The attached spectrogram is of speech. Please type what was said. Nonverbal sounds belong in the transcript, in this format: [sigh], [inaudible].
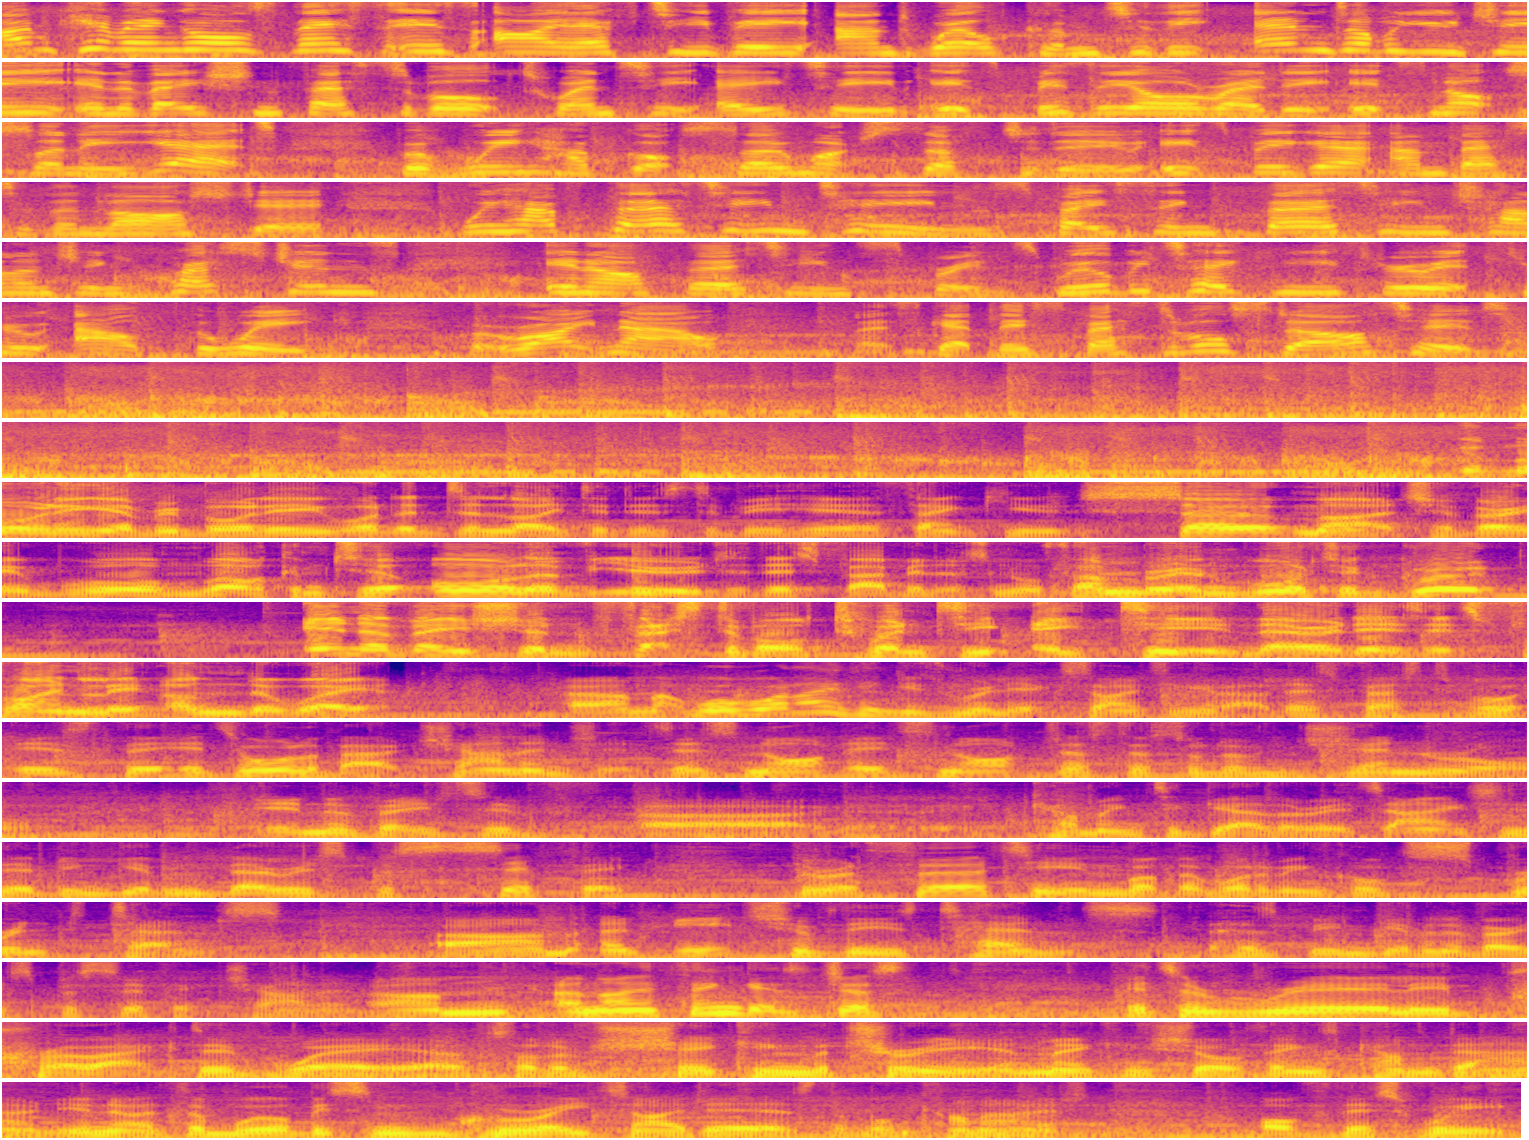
I'm Kim Ingalls, this is IFTV, and welcome to the NWG Innovation Festival 2018. It's busy already, it's not sunny yet, but we have got so much stuff to do. It's bigger and better than last year. We have 13 teams facing 13 challenging questions in our 13 sprints. We'll be taking you through it throughout the week, but right now, let's get this festival started. Good morning, everybody. What a delight it is to be here. Thank you so much. A very warm welcome to all of you to this fabulous Northumbrian Water Group Innovation Festival 2018. There it is. It's finally underway. Um, well, what I think is really exciting about this festival is that it's all about challenges. It's not, it's not just a sort of general innovative uh, coming together. It's actually, they've been given very specific. There are 13 what, what have been called sprint tents, um, and each of these tents has been given a very specific challenge. Um, and I think it's just, it's a really proactive way of sort of shaking the tree and making sure things come down. You know, there will be some great ideas that will come out of this week.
